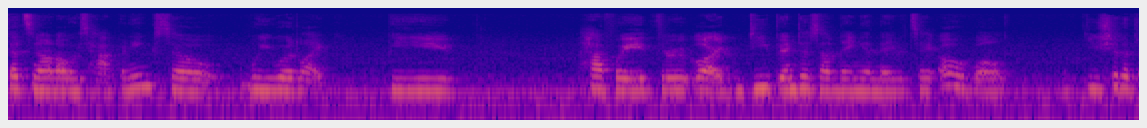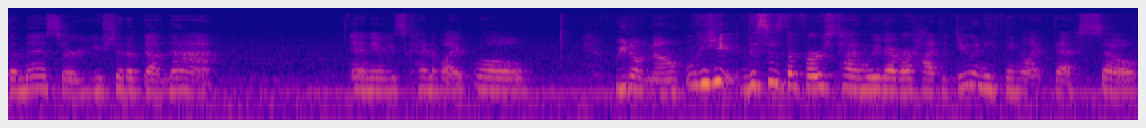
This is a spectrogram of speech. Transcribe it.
that's not always happening so we would like be halfway through like deep into something and they would say oh well you should have done this or you should have done that and it was kind of like well We don't know. we this is the first time we've ever had to do anything like this so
